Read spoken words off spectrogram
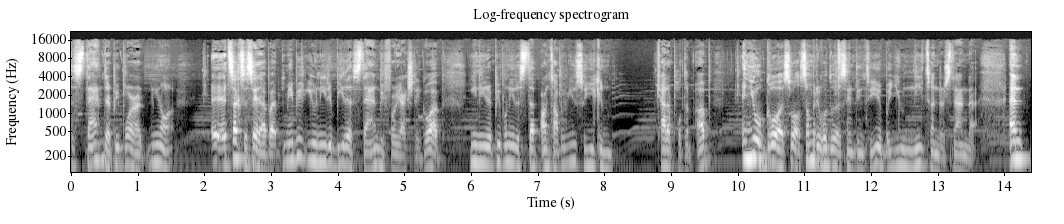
the standard. People are, you know, it, it sucks to say that, but maybe you need to be the stand before you actually go up. You need to, people need to step on top of you so you can catapult them up and you will go as well. Somebody will do the same thing to you but you need to understand that. And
